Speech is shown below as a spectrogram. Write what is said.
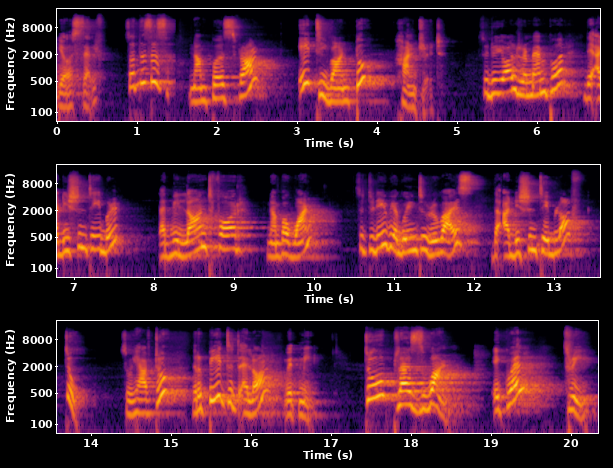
yourself. So this is numbers from 81 to 100. So do you all remember the addition table that we learnt for number 1? So today we are going to revise the addition table of 2. So we have to repeat it along with me. 2 plus 1 equal 3.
